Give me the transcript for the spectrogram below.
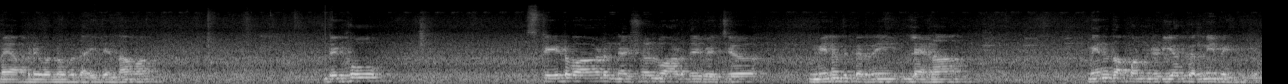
ਮੈਂ ਆਪਣੇ ਵੱਲੋਂ ਵਧਾਈ ਦਿੰਦਾ ਵਾਂ। ਦੇਖੋ ਸਟੇਟ ਵਾਰਡ ਨੈਸ਼ਨਲ ਵਾਰਡ ਦੇ ਵਿੱਚ ਮਿਹਨਤ ਕਰਨੀ, ਲੈਣਾ, ਮਿਹਨਤ ਆਪਾਂ ਨੂੰ ਜਿਹੜੀ ਆ ਕਰਨੀ ਪੈਂਦੀ ਹੈ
